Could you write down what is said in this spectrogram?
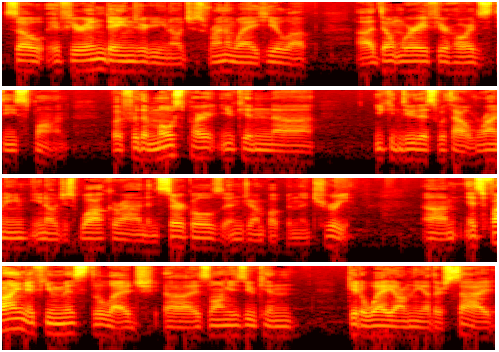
So if you're in danger, you know, just run away, heal up. Uh, don't worry if your hordes despawn. But for the most part, you can uh, you can do this without running. You know, just walk around in circles and jump up in the tree. Um, it's fine if you miss the ledge, uh, as long as you can get away on the other side.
